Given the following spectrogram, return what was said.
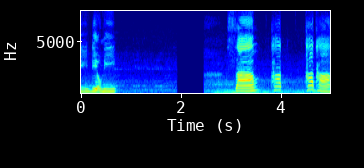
นี้เดี๋ยวนี้สามท่าท่าทาง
